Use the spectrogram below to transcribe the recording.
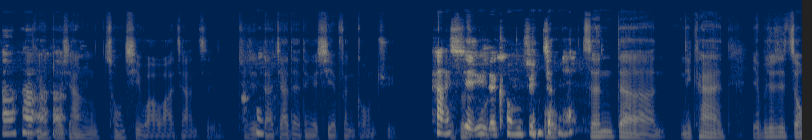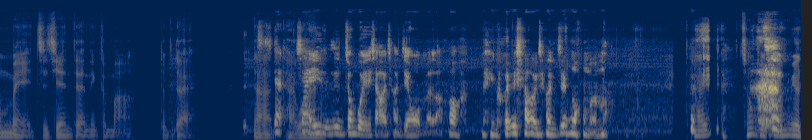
Uh -huh, 你看，都像充气娃娃这样子，就是大家的那个泄愤工具。他泄欲的空军真的，你看，也不就是中美之间的那个吗？对不对？那台湾现在意思是中国也想要强奸我们，然后美国也想要强奸我们吗？台中国从来没有，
